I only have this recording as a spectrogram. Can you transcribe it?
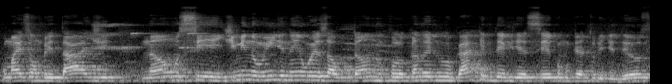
com mais hombridade, não se diminuindo nem o exaltando, colocando ele no lugar que ele deveria ser como criatura de Deus.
